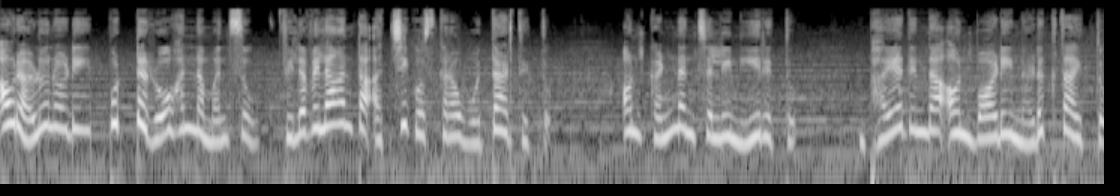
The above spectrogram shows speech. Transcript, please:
ಅವ್ರ ಅಳು ನೋಡಿ ಪುಟ್ಟ ರೋಹನ್ನ ಮನ್ಸು ವಿಲವಿಲ ಅಂತ ಅಜ್ಜಿಗೋಸ್ಕರ ಒದ್ದಾಡ್ತಿತ್ತು. ಅವನ್ ಕಣ್ಣಂಚಲ್ಲಿ ನೀರಿತ್ತು. ಭಯದಿಂದ ಅವನ್ ಬಾಡಿ ನಡುಕ್ತಾ ಇತ್ತು.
